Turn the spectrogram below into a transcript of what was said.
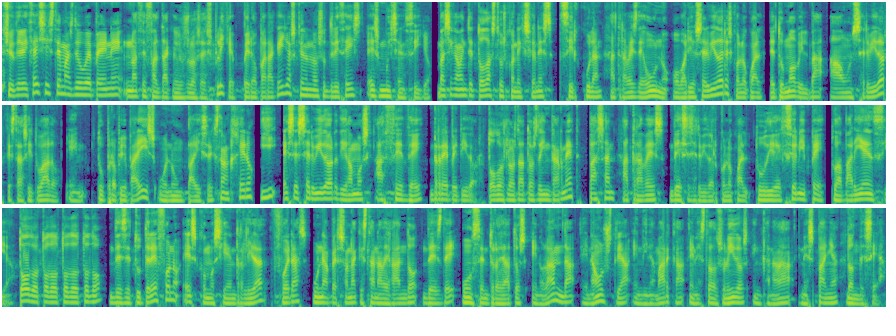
Si utilizáis sistemas de VPN, no hace falta que os los explique, pero para aquellos que no los utilicéis es muy sencillo. Básicamente todas tus conexiones circulan a través de uno o varios servidores, con lo cual de tu móvil va a un servidor que está situado en tu propio país o en un país extranjero y ese servidor, digamos, hace de repetidor. Todos los datos de Internet pasan a través de ese servidor, con lo cual tu dirección IP, tu apariencia, todo, todo, todo, todo, desde tu teléfono es como si en realidad fueras una persona que está navegando desde un centro de datos en Holanda en Austria, en Dinamarca, en Estados Unidos, en Canadá, en España, donde sea.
